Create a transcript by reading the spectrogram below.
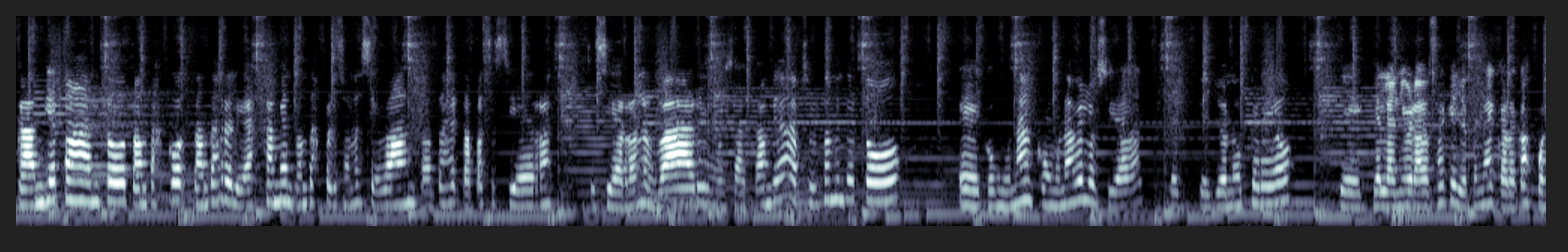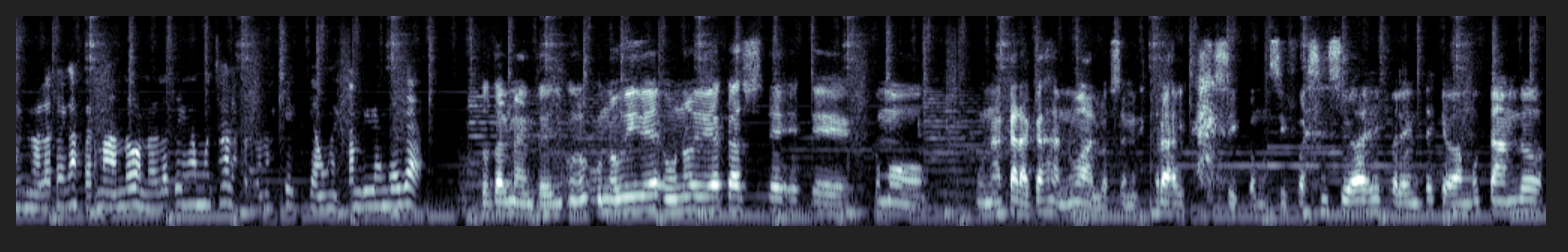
cambia tanto, tantas, tantas realidades cambian, tantas personas se van, tantas etapas se cierran, se cierran los bares, o sea, cambia absolutamente todo eh, con, una, con una velocidad que, yo no creo que, que, la añoranza que yo tenga de Caracas pues no la tenga Fernando o no la tengan muchas de las personas que, que aún están viviendo allá. Totalmente. Uno, vive, uno vive acá eh, eh, como una Caracas anual o semestral casi, como si fuesen ciudades diferentes que van mutando,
